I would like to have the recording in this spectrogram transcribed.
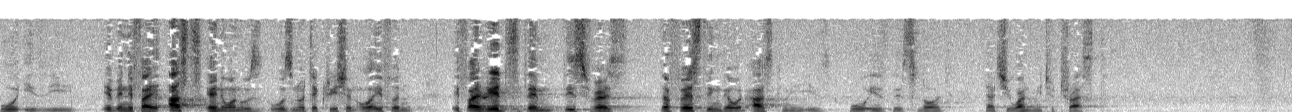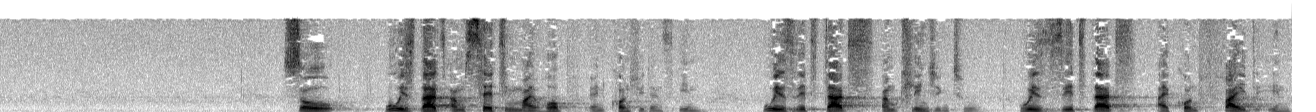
who is he? Even if I asked anyone who's, who's not a Christian, or even if I read them this verse, the first thing they would ask me is, Who is this Lord that you want me to trust? So, who is that I'm setting my hope and confidence in? Who is it that I'm clinging to? Who is it that I confide in?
